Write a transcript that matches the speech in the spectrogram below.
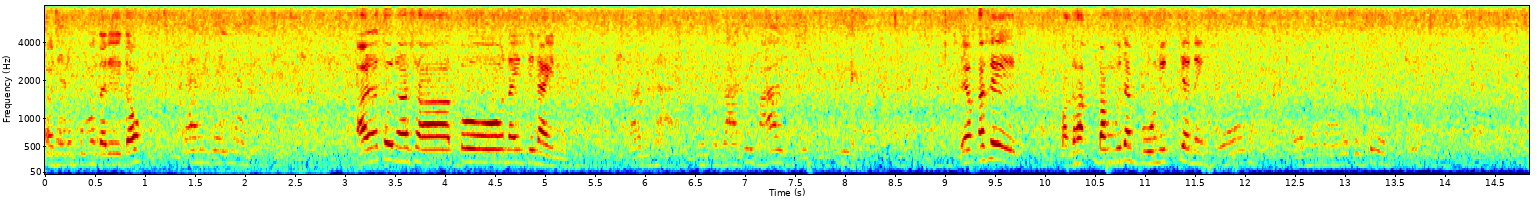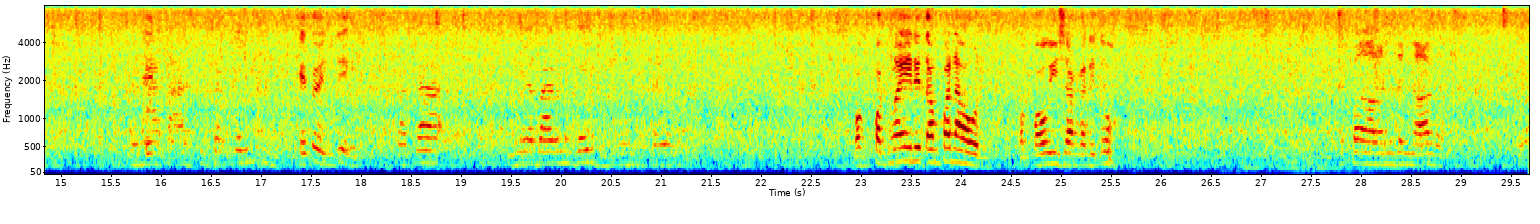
Ano nung pumunta dito? Dahil ganyan. Ano to? Nasa 299. Sabi na, yung sa dati, mahal. 50. Yan kasi, paghakbang mo yan, punit yan eh. Yan. Yan ang ano ko to. Pinataas ko sa ganyan. Ito hindi. Pagka nilabaran ng ganyan, gusto mo tayo. Pag, pag mainit ang panahon, pagpawisan ka dito. May pangalan din na ano. Kaya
